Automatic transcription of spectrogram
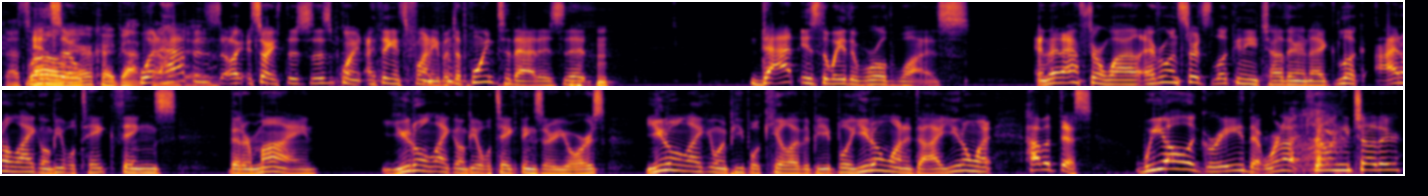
That's Well- how so America got what founded. happens? oh, sorry, this, this is a point. I think it's funny, but the point to that is that that is the way the world was. And then after a while, everyone starts looking at each other and like, look, I don't like it when people take things that are mine. You don't like it when people take things that are yours. You don't like it when people kill other people. You don't want to die. You don't want. How about this? We all agree that we're not killing each other.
